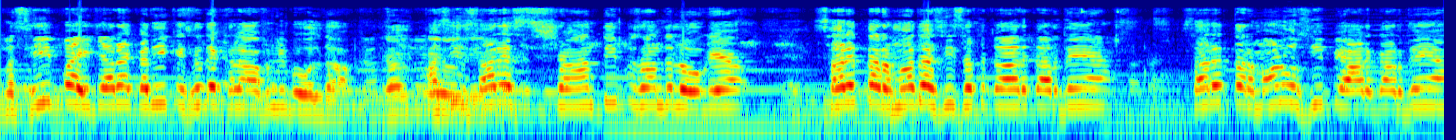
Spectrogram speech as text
ਮਸੀਹ ਭਾਈਚਾਰਾ ਕਦੀ ਕਿਸੇ ਦੇ ਖਿਲਾਫ ਨਹੀਂ ਬੋਲਦਾ। ਅਸੀਂ ਸਾਰੇ ਸ਼ਾਂਤੀ ਪਸੰਦ ਲੋਕ ਆ ਸਾਰੇ ਧਰਮਾਂ ਦਾ ਅਸੀਂ ਸਤਿਕਾਰ ਕਰਦੇ ਆ ਸਾਰੇ ਧਰਮਾਂ ਨੂੰ ਅਸੀਂ ਪਿਆਰ ਕਰਦੇ ਆ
